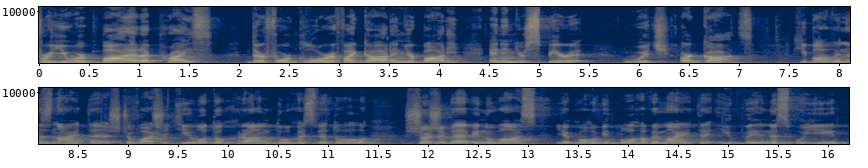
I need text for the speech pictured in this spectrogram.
For you were bought at a price. Therefore, glorify God in your body and in your spirit, which are God's. Хіба ви не знаєте, що ваше тіло то храм Духа Святого, що живе він у вас, якого від Бога ви маєте, і ви не свої,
